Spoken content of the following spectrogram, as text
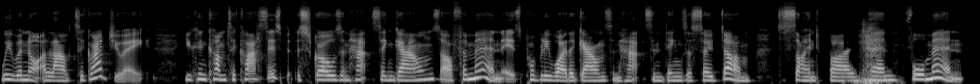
we were not allowed to graduate. You can come to classes, but the scrolls and hats and gowns are for men. It's probably why the gowns and hats and things are so dumb, designed by men for men.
